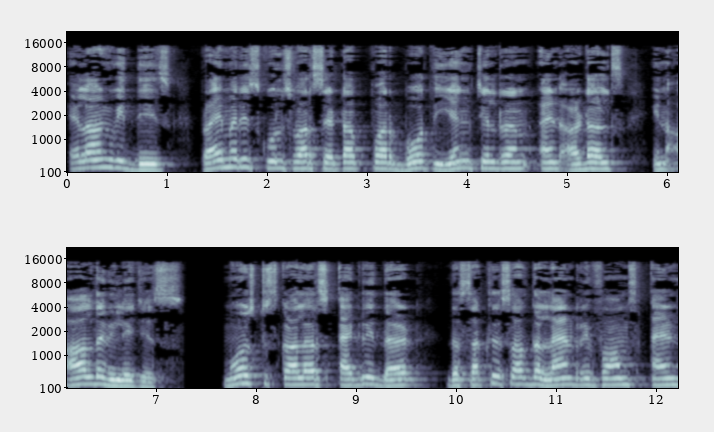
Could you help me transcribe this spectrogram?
Along with this, primary schools were set up for both young children and adults in all the villages. Most scholars agree that the success of the land reforms and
